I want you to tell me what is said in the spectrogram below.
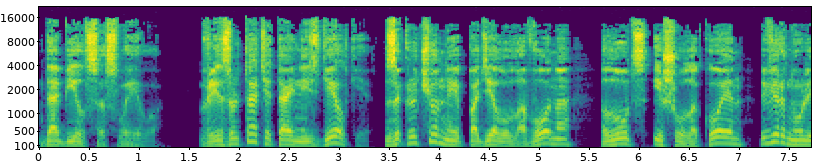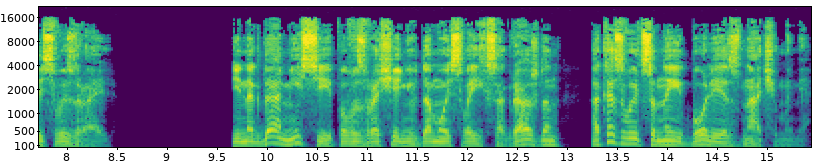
добился своего. В результате тайной сделки, заключенные по делу Лавона, Луц и Шула Коэн вернулись в Израиль. Иногда миссии по возвращению домой своих сограждан оказываются наиболее значимыми.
